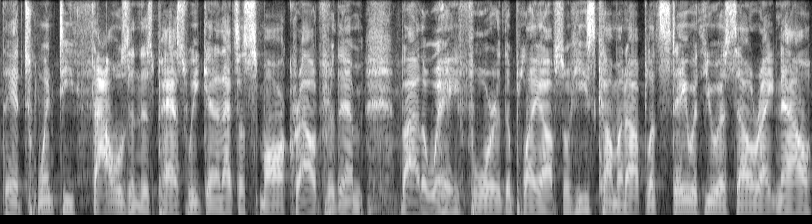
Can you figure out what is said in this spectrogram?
They had 20,000 this past weekend, and that's a small crowd for them, by the way, for the playoffs. So he's coming up. Let's stay with USL right now.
